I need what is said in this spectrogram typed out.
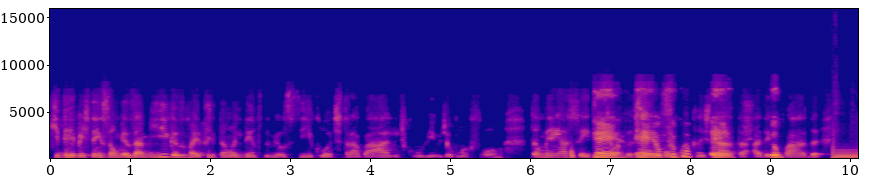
que de repente nem são minhas amigas, mas que estão ali dentro do meu ciclo de trabalho, de convívio de alguma forma, também aceitem é, aquela pessoa é, como fico, uma candidata adequada. Eu...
